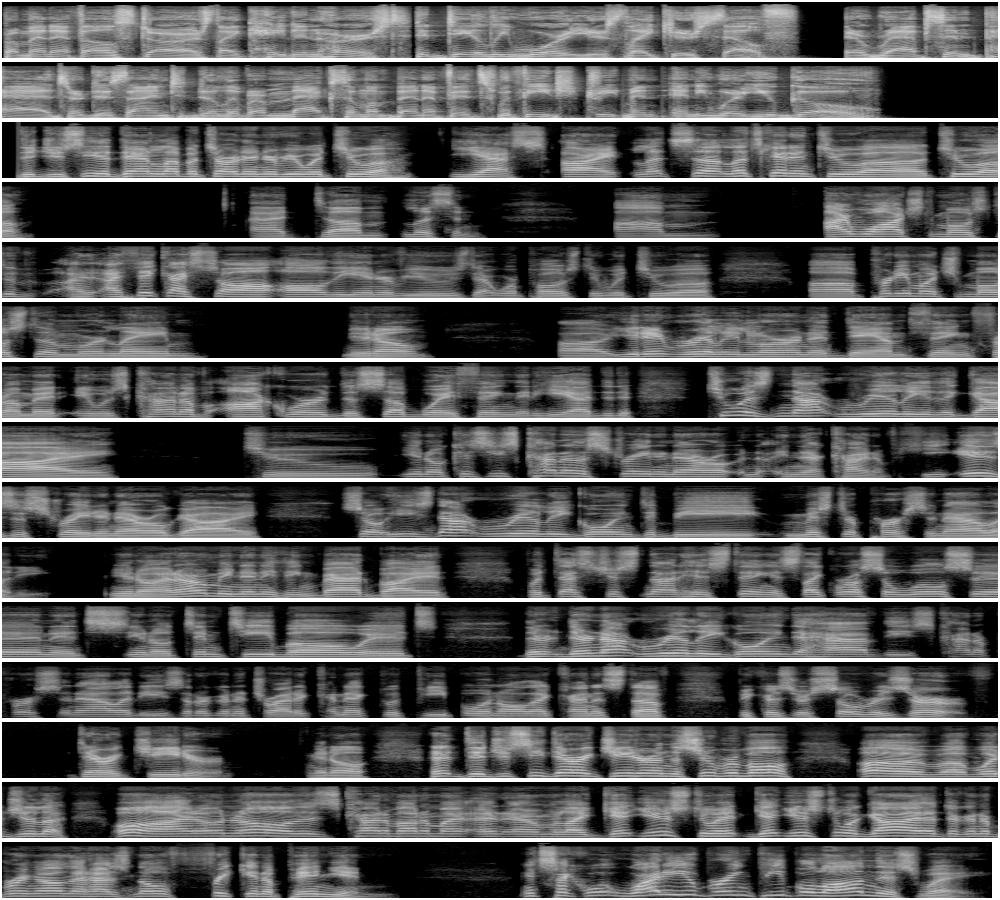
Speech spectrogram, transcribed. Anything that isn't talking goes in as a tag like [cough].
From NFL stars like Hayden Hurst to daily warriors like yourself, their wraps and pads are designed to deliver maximum benefits with each treatment anywhere you go. Did you see the Dan Le Batard interview with Tua? Yes. All right. Let's uh let's get into uh Tua at um listen. Um I watched most of I, I think I saw all the interviews that were posted with Tua. Uh, pretty much most of them were lame. You know, uh, you didn't really learn a damn thing from it. It was kind of awkward, the subway thing that he had to do. Tua's not really the guy to, you know, because he's kind of a straight and narrow, that kind of, he is a straight and narrow guy. So he's not really going to be Mr. Personality, you know, and I don't mean anything bad by it, but that's just not his thing. It's like Russell Wilson, it's, you know, Tim Tebow, it's, they're they're not really going to have these kind of personalities that are going to try to connect with people and all that kind of stuff because they're so reserved. Derek Jeter, you know, did you see Derek Jeter in the Super Bowl? Oh, would you like? Oh, I don't know. This is kind of out of my. And I'm like, get used to it. Get used to a guy that they're going to bring on that has no freaking opinion. It's like, why do you bring people on this way?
